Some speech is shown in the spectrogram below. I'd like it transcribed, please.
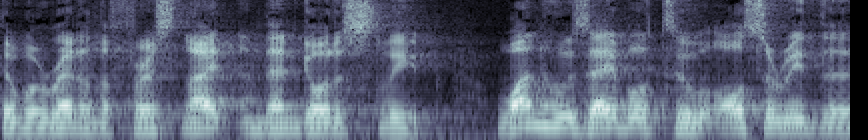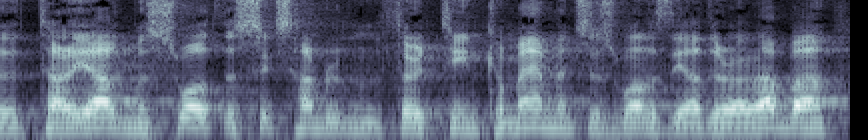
that were read on the first night and then go to sleep. One who's able to also read the Tariag Maswot, the 613 commandments, as well as the Idra Rabbah,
